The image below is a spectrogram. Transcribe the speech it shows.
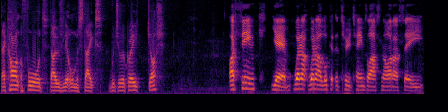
They can't afford those little mistakes. Would you agree, Josh? I think, yeah. When I when I look at the two teams last night, I see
